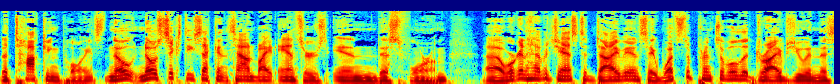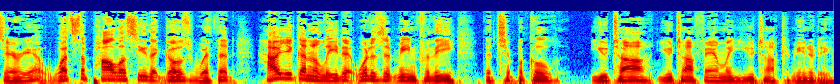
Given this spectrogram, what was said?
the talking points. No no 60 second soundbite answers in this forum. Uh, we're going to have a chance to dive in and say what's the principle that drives you in this area? What's the policy that goes with it? How are you going to lead it? What does it mean for the the typical Utah Utah family Utah community?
